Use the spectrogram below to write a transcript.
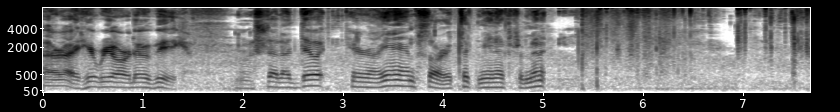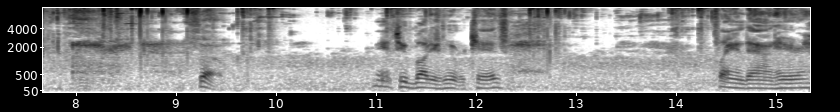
All right, here we are at OV. I said I'd do it. Here I am. Sorry, it took me an extra minute. So, me and two buddies when we were kids, playing down here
